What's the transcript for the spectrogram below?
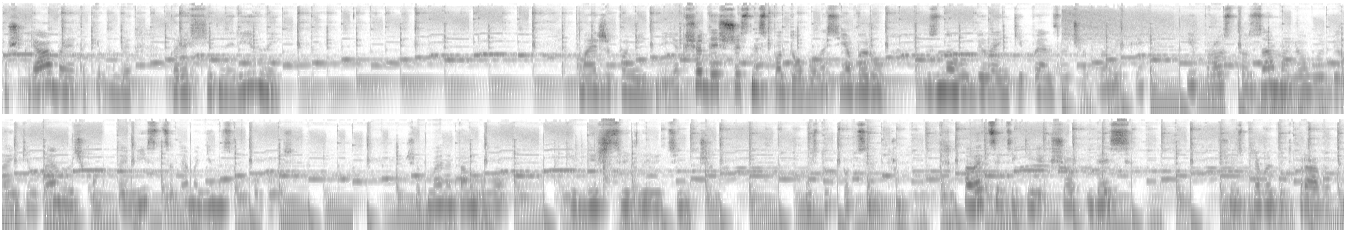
пошкрябає, такий буде перехід нерівний майже помітний. Якщо десь щось не сподобалось, я беру знову біленький пензличок великий і просто замальовую біленьким пензличком те місце, де мені не сподобалось. Щоб в мене там було такий більш світлий відтіночок. Ось тут по центру. Але це тільки якщо десь щось треба підправити.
